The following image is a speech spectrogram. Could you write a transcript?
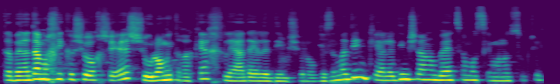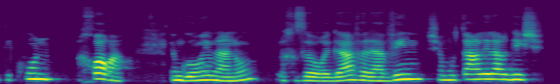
את הבן אדם הכי קשוח שיש, שהוא לא מתרכך ליד הילדים שלו. וזה מדהים, כי הילדים שלנו בעצם עושים לנו סוג של תיקון אחורה. הם גורמים לנו לחזור רגע ולהבין שמותר לי להרגיש.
